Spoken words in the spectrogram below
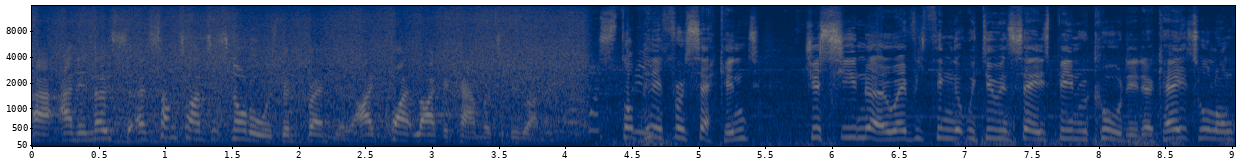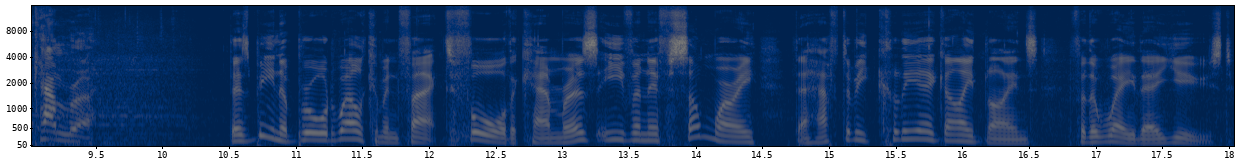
Uh, and in those, and sometimes it's not always been friendly. I'd quite like a camera to be running. Stop here for a second. Just so you know, everything that we do and say is being recorded, okay? It's all on camera. There's been a broad welcome, in fact, for the cameras, even if some worry there have to be clear guidelines for the way they're used.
